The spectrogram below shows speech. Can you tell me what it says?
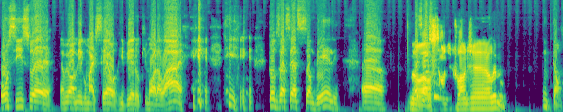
ou se isso é, é o meu amigo Marcel Ribeiro que mora lá e todos os acessos são dele. Uh, não, o acho... SoundCloud é alemão. Então,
